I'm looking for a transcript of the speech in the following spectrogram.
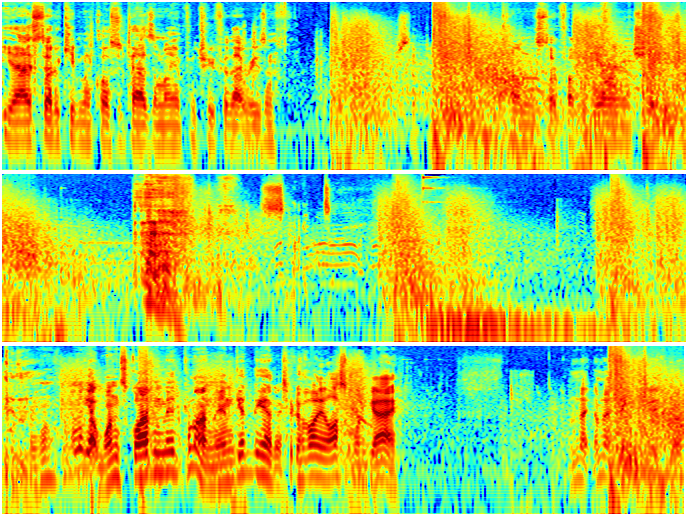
Yeah, I started keeping them closer tabs on my infantry for that reason. Or something. Tell them to start fucking healing and shit. Friggin'. Only got one squad in mid? Come on, man, get together. Dude, I've only lost one guy. I'm not, I'm not taking mid, bro.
